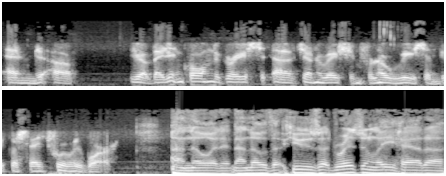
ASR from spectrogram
and uh, you know, they didn't call them the greatest uh, generation for no reason because they truly were. I know it, and I know that Hughes originally had uh,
